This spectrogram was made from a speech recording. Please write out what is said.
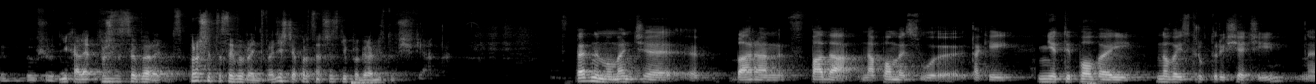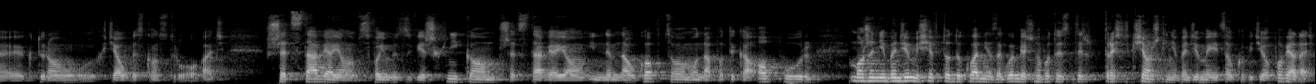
był wśród nich, ale proszę to sobie, proszę to sobie wyobrazić, 20% wszystkich programistów świata. Pewnym momencie e, Baran wpada na pomysł e, takiej nietypowej nowej struktury sieci, e, którą chciałby skonstruować. Przedstawia ją swoim zwierzchnikom, przedstawia ją innym naukowcom, napotyka opór. Może nie będziemy się w to dokładnie zagłębiać, no bo to jest też treść książki, nie będziemy jej całkowicie opowiadać.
